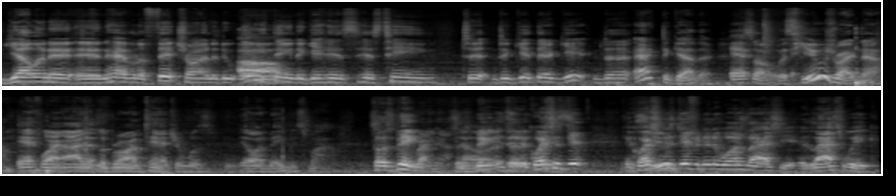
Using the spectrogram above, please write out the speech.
yelling and, and having a fit trying to do Oh. anything to get his, his team to, to get their get the act together. Yeah. So it's huge right now. FYI, that LeBron tantrum was oh, it made me smile. So it's big right now. So it's No, big. So the question is di- the question is different than it was last year, last week.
